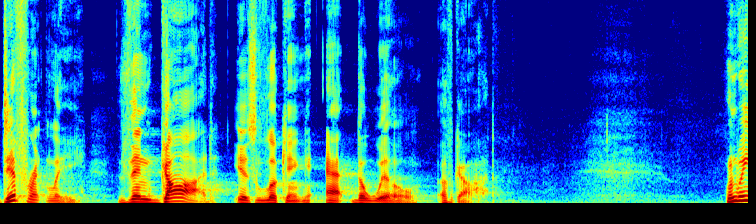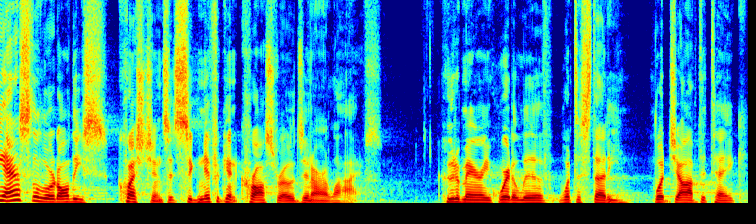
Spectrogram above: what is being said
differently than God is looking at the will of God. When we ask the Lord all these questions at significant crossroads in our lives who to marry, where to live, what to study, what job to take,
